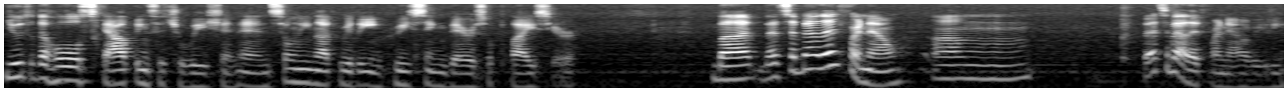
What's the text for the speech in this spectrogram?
due to the whole scalping situation and Sony not really increasing their supplies here. But that's about it for now. Um, that's about it for now, really.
